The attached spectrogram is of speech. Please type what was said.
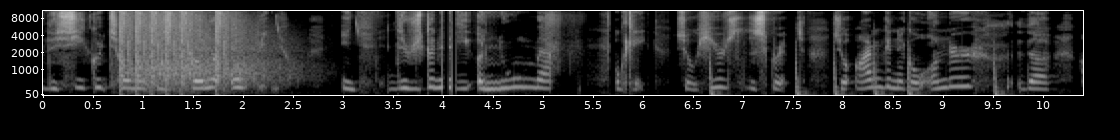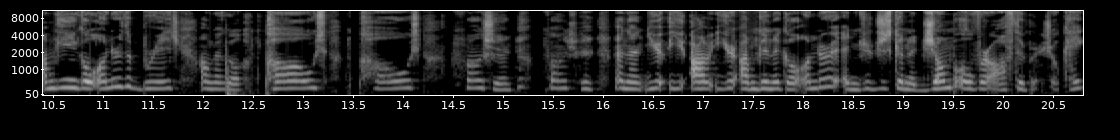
the secret tunnel is gonna open, and there's gonna be a new map. Okay, so here's the script. So I'm gonna go under the. I'm gonna go under the bridge. I'm gonna go pose, pose, function, function, and then you, you, uh, you're, I'm gonna go under it, and you're just gonna jump over off the bridge, okay?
